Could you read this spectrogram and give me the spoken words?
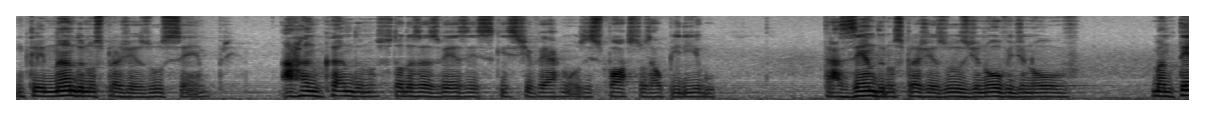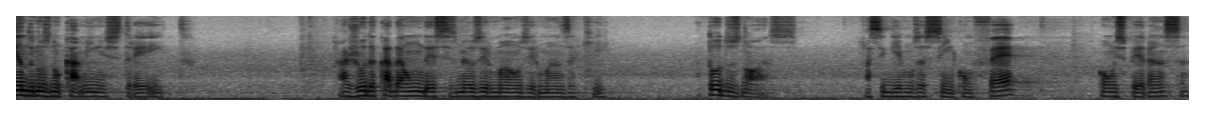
inclinando-nos para Jesus sempre, arrancando-nos todas as vezes que estivermos expostos ao perigo, trazendo-nos para Jesus de novo e de novo, mantendo-nos no caminho estreito. Ajuda cada um desses meus irmãos e irmãs aqui, a todos nós a seguirmos assim, com fé, com esperança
